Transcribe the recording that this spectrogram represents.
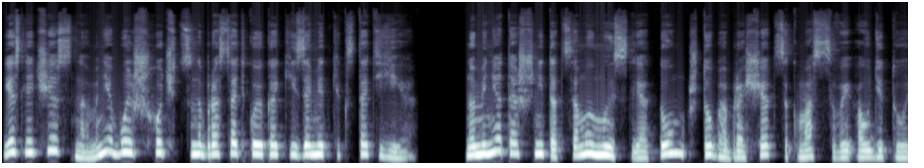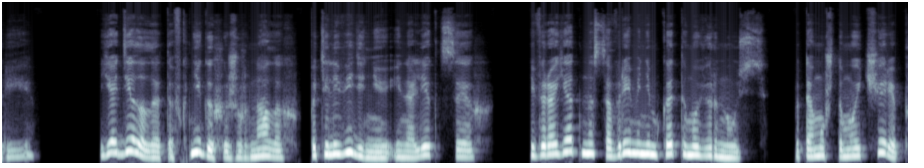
Если честно, мне больше хочется набросать кое-какие заметки к статье, но меня тошнит от самой мысли о том, чтобы обращаться к массовой аудитории. Я делал это в книгах и журналах, по телевидению и на лекциях, и, вероятно, со временем к этому вернусь, потому что мой череп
